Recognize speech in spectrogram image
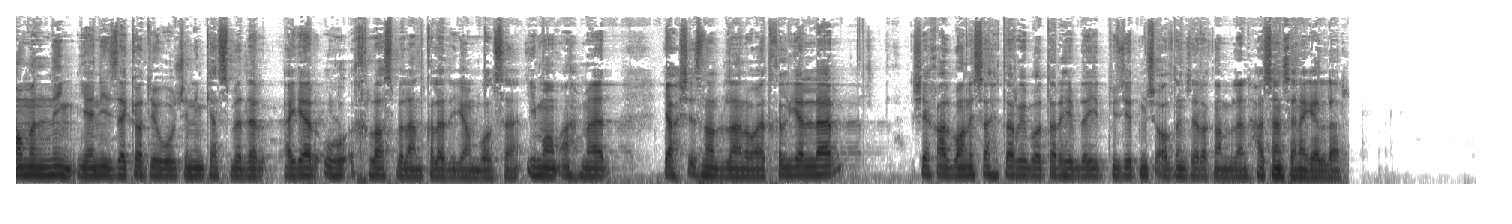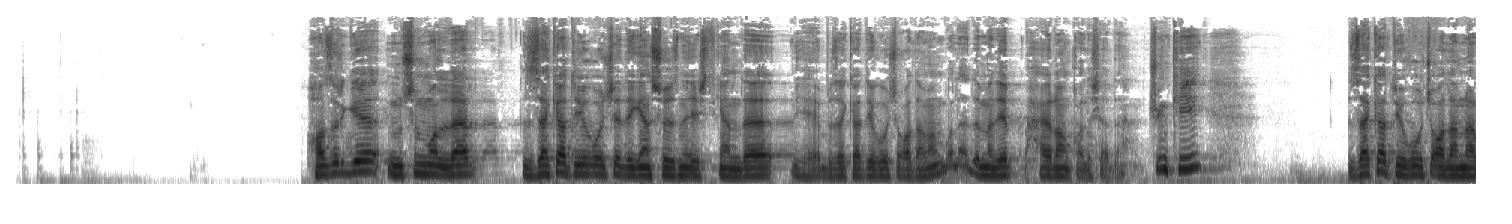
omilning ya'ni zakot yig'uvchining kasbidir. Agar u ixlos bilan qiladigan bo'lsa imom ahmad yaxshi isnod bilan rivoyat qilganlar. Shayx alboniy sahih targ'ibot va tarhibda yetti yuz yetmish oltinchi raqam bilan hasan sanaganlar. Hozirgi musulmonlar zakot yig'uvchi degan so'zni eshitganda e bu zakot yig'uvchi odam ham bo'ladimi? deb hayron qolishadi. Chunki zakot yig'uvchi odamlar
